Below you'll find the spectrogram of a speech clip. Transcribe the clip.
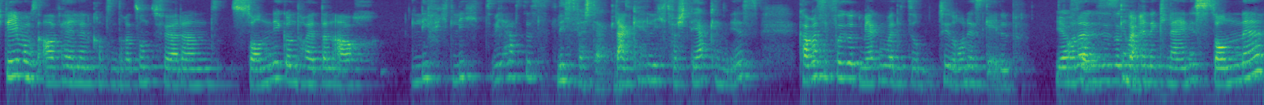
stimmungsaufhellend, konzentrationsfördernd, sonnig und halt dann auch Licht, Licht, wie heißt das? Lichtverstärkend. Danke, Lichtverstärkend ist, kann man sich voll gut merken, weil die Zitrone ist gelb. Ja, oder? Das ist sogar genau. eine kleine Sonne,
